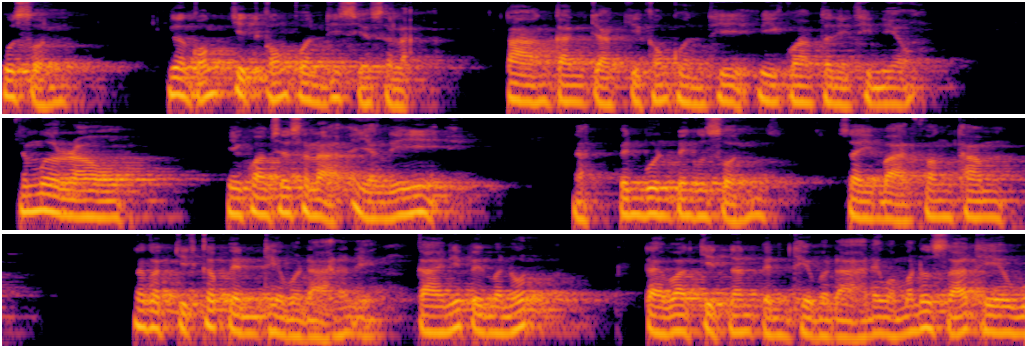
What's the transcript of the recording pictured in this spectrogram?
กุศล เรื่องของจิตของคนที่เสียสละ ต่างกันจากจิตของคนที่มีความตนิทีเหนียวและเมื่อเรามีความเสียสละอย่างนี้นะเป็นบุญเป็นกุศล ใส่บาตรฟังธรรม แล้วก็จิตก็เป็นเทวดานั่นเอง กายนี้เป็นมนุษย์ แต่ว่าจิตนั้นเป็นเทวดาเรียกว่ามนุษย์สาเทโว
